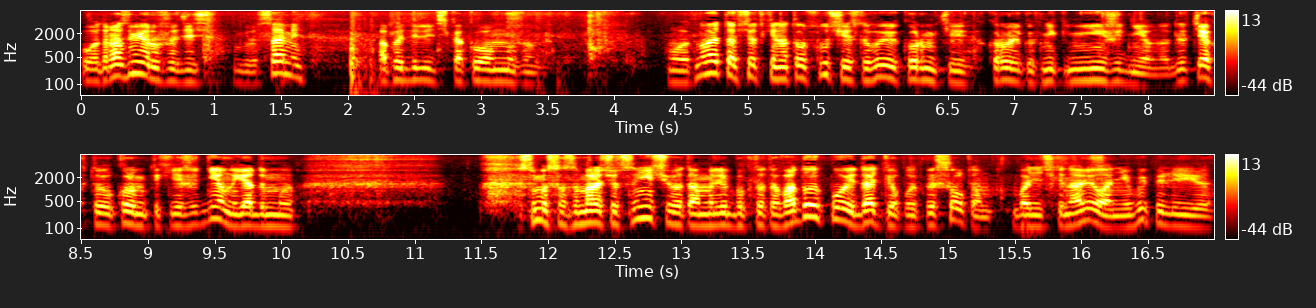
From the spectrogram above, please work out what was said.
Вот, размер уже здесь, говорю, сами определите, какой вам нужен. Вот. Но это все-таки на тот случай, если вы кормите кроликов не, не ежедневно. Для тех, кто кормит их ежедневно, я думаю, смысла заморачиваться нечего. Там либо кто-то водой поет, да, теплый пришел, там водички налил, они выпили ее.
